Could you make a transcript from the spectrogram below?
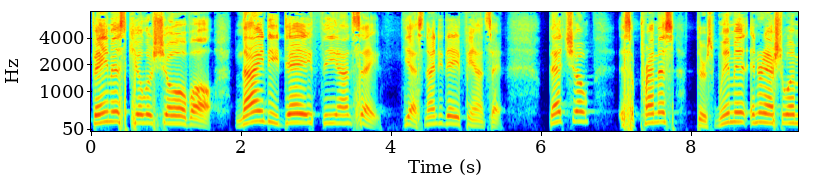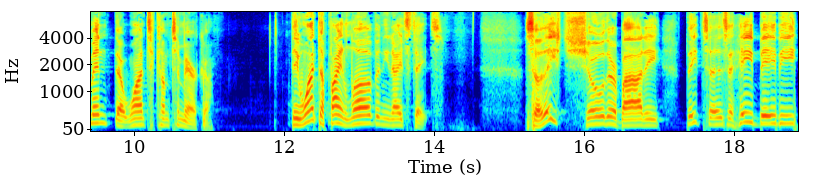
famous killer show of all 90 Day Fiancé. Yes, 90 Day Fiancé. That show is a premise. There's women, international women, that want to come to America. They want to find love in the United States. So they show their body they say, hey, baby,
